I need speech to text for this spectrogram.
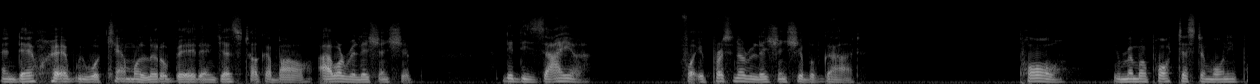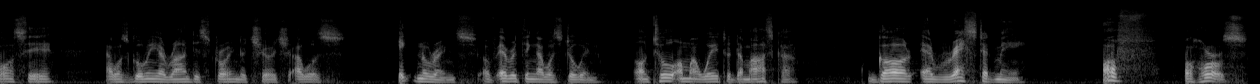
And then where we will come a little bit and just talk about our relationship, the desire for a personal relationship with God. Paul, you remember Paul's testimony? Paul said, I was going around destroying the church. I was ignorant of everything I was doing until on my way to Damascus, God arrested me off a horse,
